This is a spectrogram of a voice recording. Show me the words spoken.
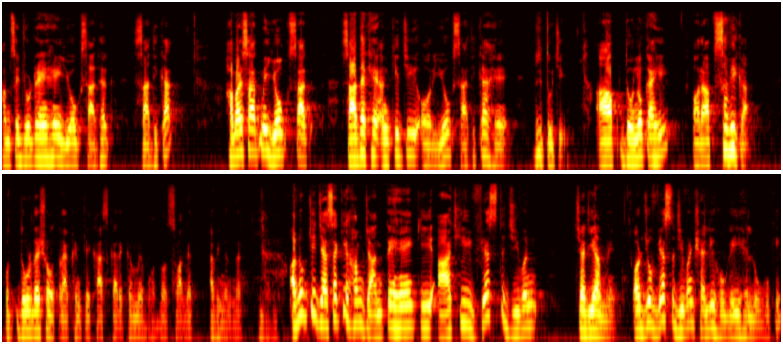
हमसे जुड़ रहे हैं योग साधक साधिका। हमारे साथ में योग साध साधक हैं अंकित जी और योग साधिका हैं ऋतु जी। आप दोनों का ही और आप सभी का दूरदर्शन उत्तराखंड के खास कार्यक्रम में बहुत बहुत स्वागत अभिनंदन। अनूप जी जैसा कि हम जानते हैं कि आज की व्यस्त जीवन चर्या में। और जो व्यस्त जीवन शैली हो गई है लोगों की,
